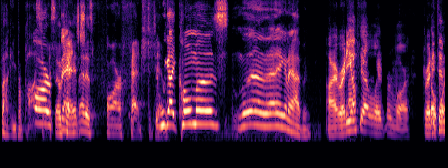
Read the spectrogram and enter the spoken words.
fucking preposterous. Okay, Far-fetched. that is far fetched. We got comas. That ain't gonna happen. All right, ready? I y'all? can't wait for more. Ready, Go Tim?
